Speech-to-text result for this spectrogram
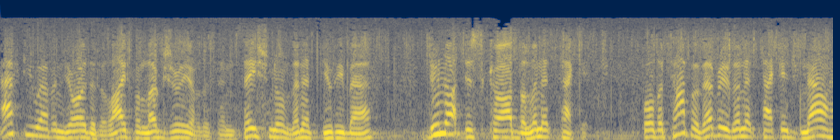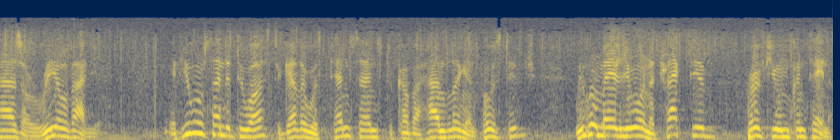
After you have enjoyed the delightful luxury of the sensational Linit Beauty Bath, do not discard the Linit package, for the top of every Linit package now has a real value. If you will send it to us together with 10 cents to cover handling and postage, we will mail you an attractive perfume container.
